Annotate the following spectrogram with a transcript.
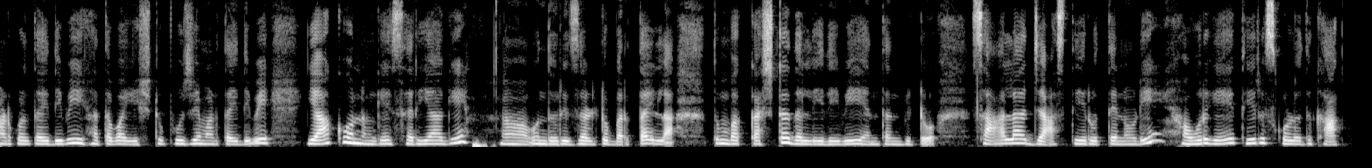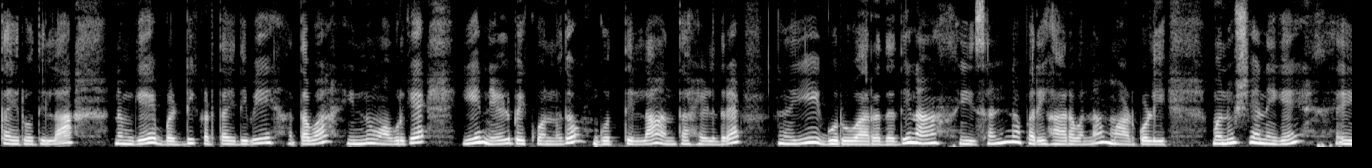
ಮಾಡ್ಕೊಳ್ತಾ ಇದ್ದೀವಿ ಅಥವಾ ಎಷ್ಟು ಪೂಜೆ ಮಾಡ್ತಾ ಇದ್ದೀವಿ, ಯಾಕೋ ನಮಗೆ ಸರಿಯಾಗಿ ಒಂದು ರಿಸಲ್ಟು ಬರ್ತಾ ಇಲ್ಲ. ತುಂಬ ಕಷ್ಟದಲ್ಲಿದ್ದೀವಿ ಅಂತಂದ್ಬಿಟ್ಟು ಸಾಲ ಜಾಸ್ತಿ ಇರುತ್ತೆ ನೋಡಿ. ಅವ್ರಿಗೆ ತೀರಿಸ್ಕೊಳ್ಳೋದಕ್ಕೆ ಆಗ್ತಾ ಇರೋದಿಲ್ಲ. ನಮಗೆ ಬಡ್ಡಿ ಕಟ್ತಾ ಇದ್ದೀವಿ ಅಥವಾ ಇನ್ನೂ ಅವ್ರಿಗೆ ಏನು ಹೇಳಬೇಕು ಅನ್ನೋದು ಗೊತ್ತಿಲ್ಲ ಅಂತ ಹೇಳಿದ್ರೆ, ಈ ಗುರುವಾರದ ದಿನ ಈ ಸಣ್ಣ ಪರಿಹಾರವನ್ನು ಮಾಡ್ಕೊಳ್ಳಿ. ಮನುಷ್ಯನಿಗೆ ಈ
